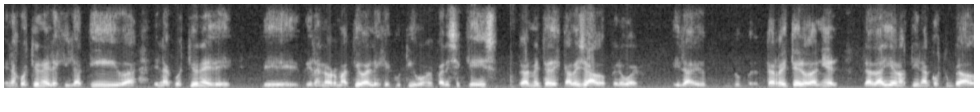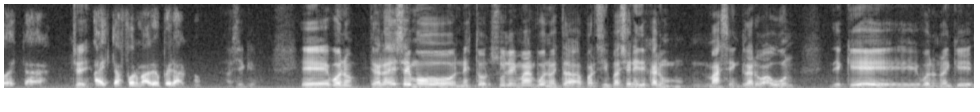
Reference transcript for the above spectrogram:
en las cuestiones legislativas, en las cuestiones de, la normativa del Ejecutivo. Me parece que es realmente descabellado, pero bueno, y te reitero, Daniel, la DAIA nos tiene acostumbrado a esta, a esta forma de operar. ¿no? Así que, eh, bueno, te agradecemos, Néstor Suleiman, bueno, esta participación y dejar un, más en claro aún de que, bueno, no hay que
